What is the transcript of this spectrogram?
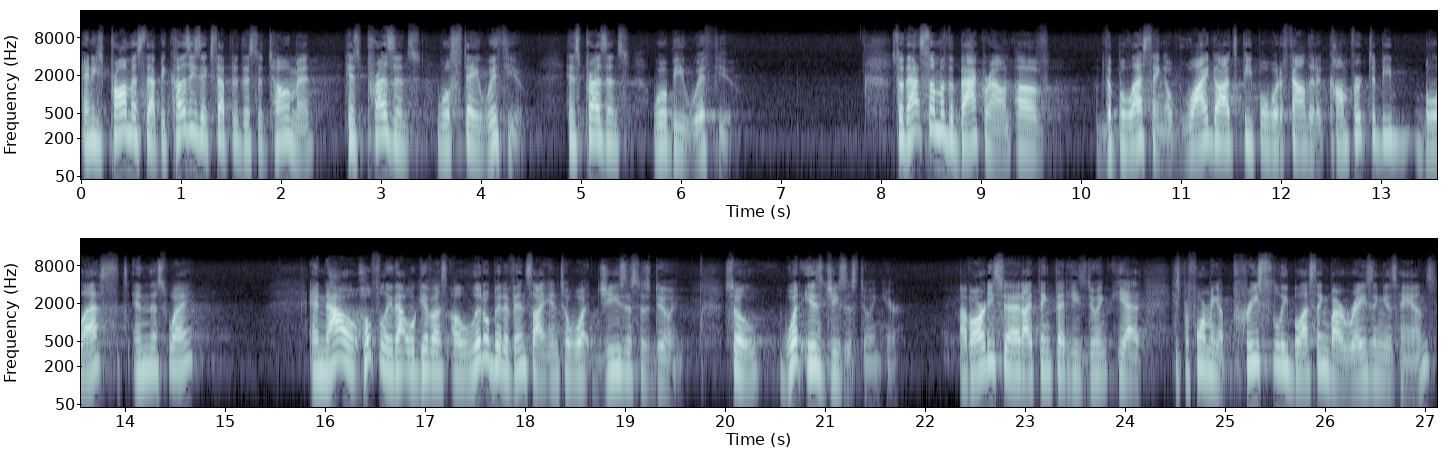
and He's promised that because He's accepted this atonement, His presence will stay with you. His presence will be with you. So that's some of the background of the blessing, of why God's people would have found it a comfort to be blessed in this way. And now, hopefully, that will give us a little bit of insight into what Jesus is doing. So, what is Jesus doing here? I've already said I think that he's doing he had, he's performing a priestly blessing by raising his hands.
